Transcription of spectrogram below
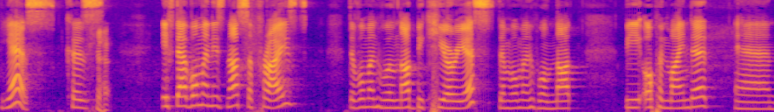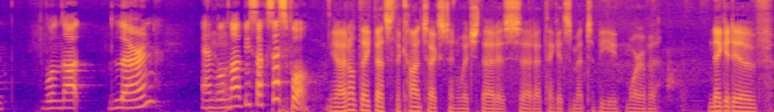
Yes, because if that woman is not surprised, the woman will not be curious, the woman will not be open minded, and will not learn and will not be successful. Yeah, I don't think that's the context in which that is said. I think it's meant to be more of a negative,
